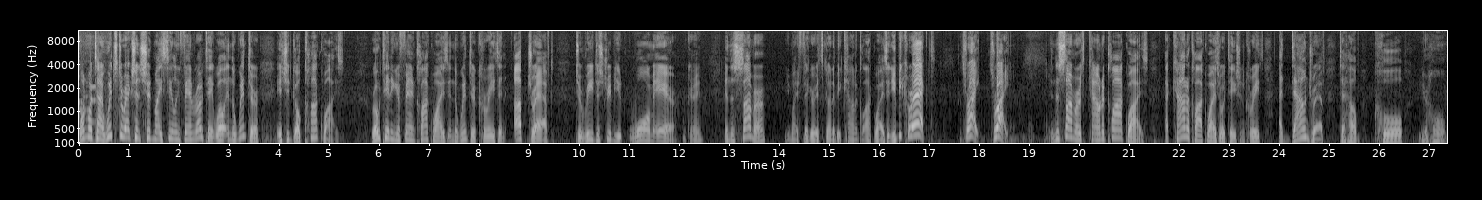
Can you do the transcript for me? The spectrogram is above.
One more time. Which direction should my ceiling fan rotate? Well, in the winter, it should go clockwise. Rotating your fan clockwise in the winter creates an updraft to redistribute warm air. Okay. In the summer, you might figure it's going to be counterclockwise, and you'd be correct. That's right. That's right. In the summer, it's counterclockwise. A counterclockwise rotation creates a downdraft to help cool your home.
